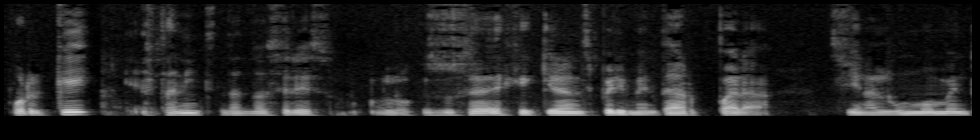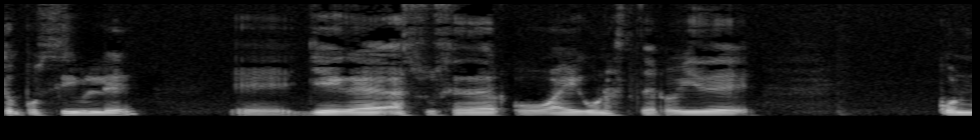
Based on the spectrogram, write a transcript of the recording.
por qué están intentando hacer eso? Lo que sucede es que quieren experimentar para, si en algún momento posible eh, llega a suceder o hay un asteroide con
